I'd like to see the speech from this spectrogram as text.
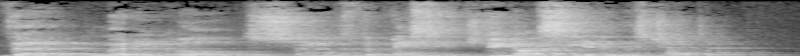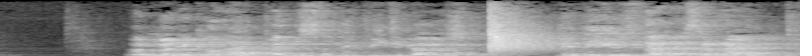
The miracle serves the message. Do you guys see it in this chapter? A miracle happens, and then Peter goes, Let me use that as a ramp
